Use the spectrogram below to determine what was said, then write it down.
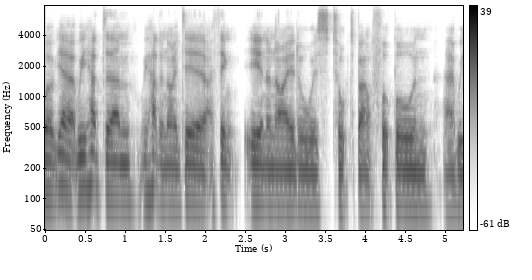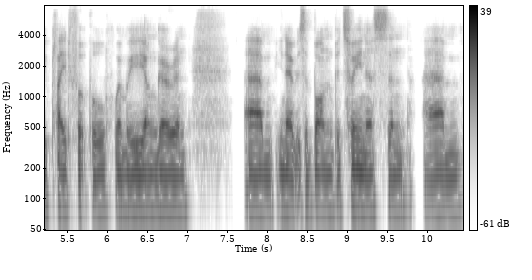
Well, yeah, we had um, we had an idea. I think Ian and I had always talked about football, and uh, we played football when we were younger, and um, you know it was a bond between us. And um,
